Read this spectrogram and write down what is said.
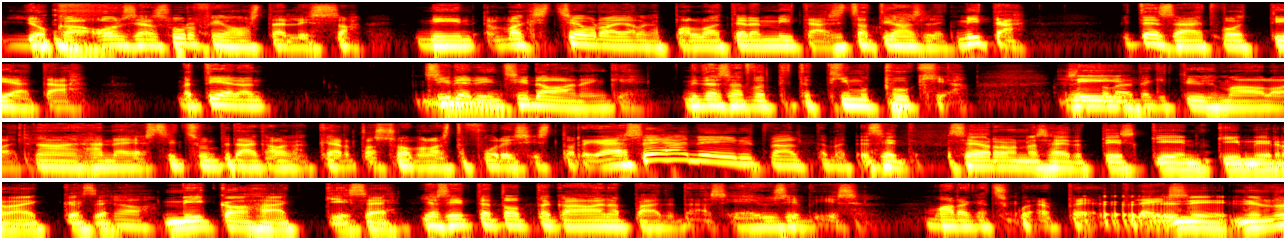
joka on siellä surfihostellissa, niin vaikka sit seuraa jalkapalloa ei tiedä mitään. Sitten sä oot ihan silleen, että mitä? Miten sä et voi tietää? Mä tiedän Zinedine Zidanenkin. Miten sä et voi tietää Timo Pukia? Ja sitten Niin. tulee jotenkin tyhmä olo, että näin hän ei. Sitten sun pitää alkaa kertoa suomalaista fudishistoriaa. Ja sehän ei nyt välttämättä Sitten seuraavana sä heität tiskiin Kimi Räikkösen, Joo. Mika Häkkisen. Ja sitten totta kai aina päätetään siihen 95 Market Square Place. Niin, niin no,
